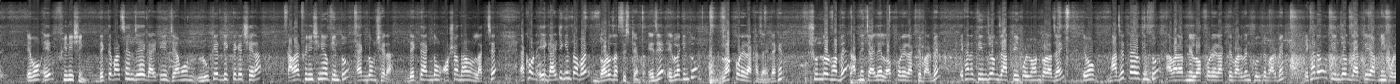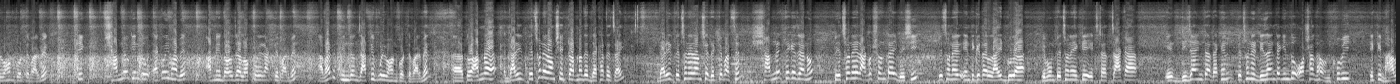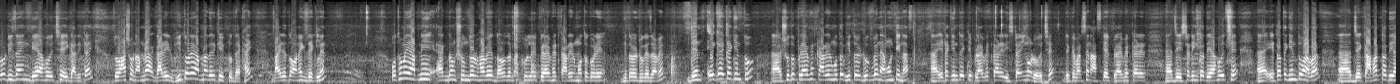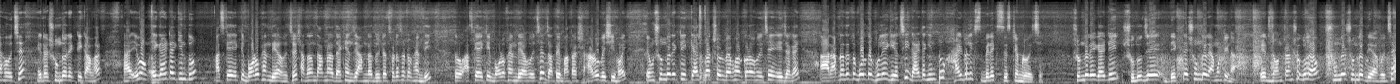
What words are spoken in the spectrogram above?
এবং এর ফিনিশিং দেখতে পাচ্ছেন যে গাড়িটি যেমন লুকের দিক থেকে সেরা, কালার ফিনিশিংয়েও কিন্তু একদম সেরা। দেখতে একদম অসাধারণ লাগছে। এখন এই গাড়িটি কিন্তু আবার দরজা সিস্টেম। এই যে এগুলা কিন্তু লক করে রাখা যায়। দেখেন, সুন্দরভাবে আপনি চাইলে লক করে রাখতে পারবেন। এখানে তিনজন যাত্রী পরিবহন করা যায় এবং মাঝেরটাও কিন্তু আবার আপনি লক করে রাখতে পারবেন, খুলতে পারবেন। এখানেও তিনজন যাত্রী আপনি পরিবহন করতে পারবেন। ঠিক সামনেও কিন্তু একইভাবে আপনি দরজা লক করে রাখতে পারবেন, আবার তিনজন যাত্রী পরিবহন করতে পারবেন। তো আমরা গাড়ির পেছনের অংশে একটু আপনাদের দেখাতে চাই। গাড়ির পেছনের অংশে দেখতে পাচ্ছেন, সামনের থেকে যেন পেছনের আকর্ষণটাই বেশি। পেছনের ইন্ডিকেটার লাইটগুলা এবং পেছনে একটি এক্সট্রা চাকা, এর ডিজাইনটা দেখেন, পেছনের ডিজাইনটা কিন্তু অসাধারণ। খুবই একটি ভালো ডিজাইন দেয়া হয়েছে এই গাড়িটায়। তো আসুন, আমরা গাড়ির ভিতরে আপনাদেরকে একটু দেখাই। বাইরে তো অনেক দেখলেন। প্রথমেই আপনি একদম সুন্দরভাবে দরজাটা খুলে প্রাইভেট কারের মতো করে ভিতরে ঢুকে যাবেন। দেন এই গাড়িটা কিন্তু শুধু প্রাইভেট কারের মতো ভিতরে ঢুকবেন এমনটি না। এটা কিন্তু একটি প্রাইভেট কারের স্টারিংও রয়েছে। দেখতে পাচ্ছেন, আজকের প্রাইভেট কারের যে স্টারিংটা দেওয়া হয়েছে এটাতে কিন্তু আবার যে কাভারটা দেওয়া হয়েছে, এটা সুন্দর একটি কাভার এবং এই গাড়িটায় কিন্তু আজকে একটি বড় ফ্যান দেওয়া হয়েছে। সাধারণত আপনারা দেখেন যে আমরা দুইটা ছোট ছোট ফ্যান দিই। তো আজকে একটি বড় ফ্যান দেওয়া হয়েছে যাতে বাতাস আরও বেশি হয় এবং সুন্দর একটি ক্যাশ বাক্সর ব্যবহার করা হয়েছে এই জায়গায়। আর আপনাদের তো বলতে ভুলেই গিয়েছি, গাড়িটা কিন্তু হাইড্রোলিক্স ব্রেক সিস্টেম রয়েছে। সুন্দর এই গাড়িটি শুধু যে দেখতে সুন্দর এমনটি না, এর যন্ত্রাংশগুলোও সুন্দর সুন্দর দেওয়া হয়েছে।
